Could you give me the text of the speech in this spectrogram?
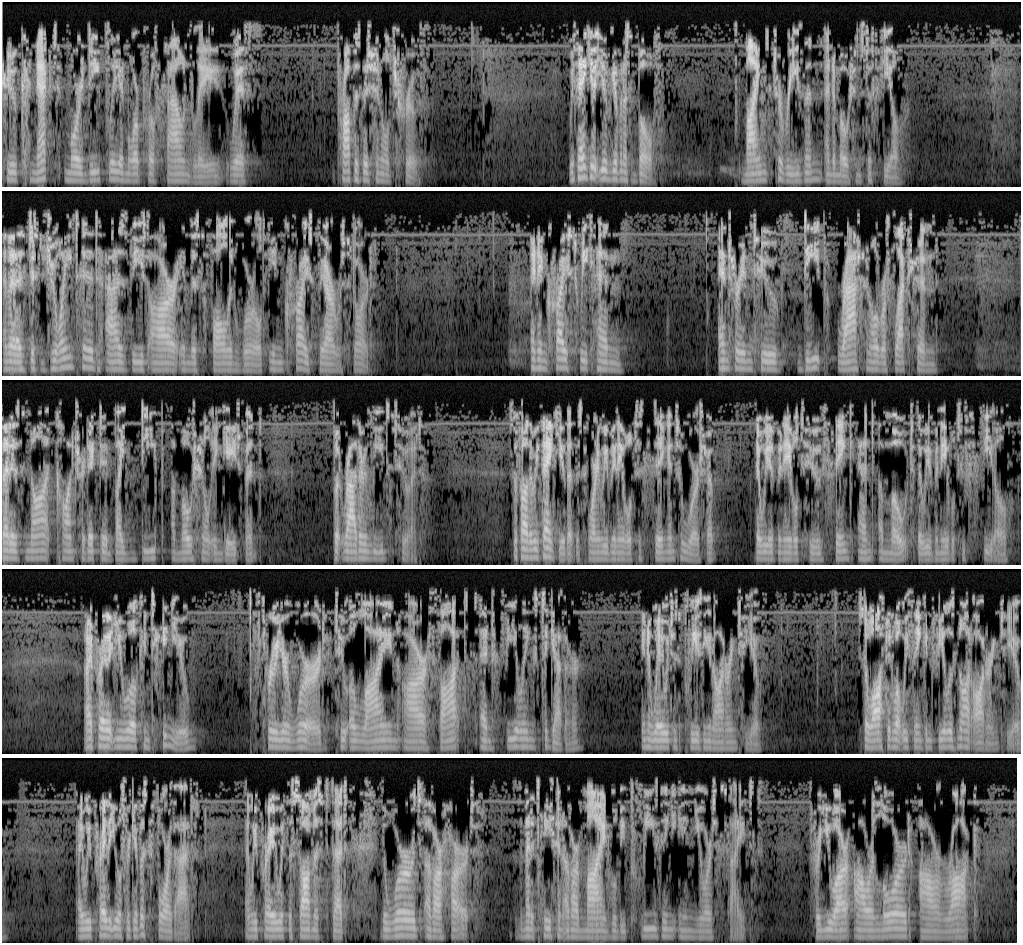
to connect more deeply and more profoundly with propositional truth. We thank you that you've given us both minds to reason and emotions to feel. And that as disjointed as these are in this fallen world, in Christ they are restored. And in Christ we can enter into deep, rational reflection that is not contradicted by deep emotional engagement, but rather leads to it. So, Father, we thank you that this morning we've been able to sing and to worship, that we have been able to think and emote, that we've been able to feel. And I pray that you will continue through your word to align our thoughts and feelings together in a way which is pleasing and honoring to you. So often, what we think and feel is not honoring to you. And we pray that you will forgive us for that. And we pray with the psalmist that the words of our heart, the meditation of our mind will be pleasing in your sight. For you are our Lord, our rock,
